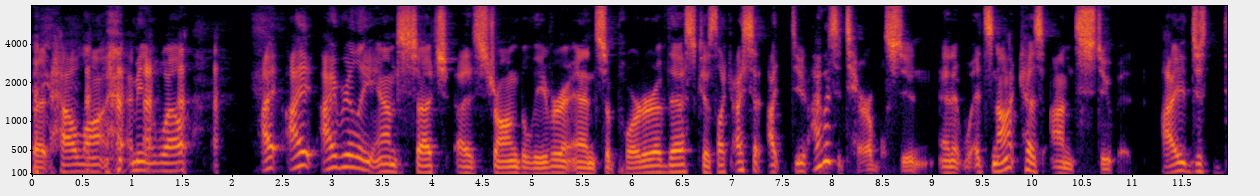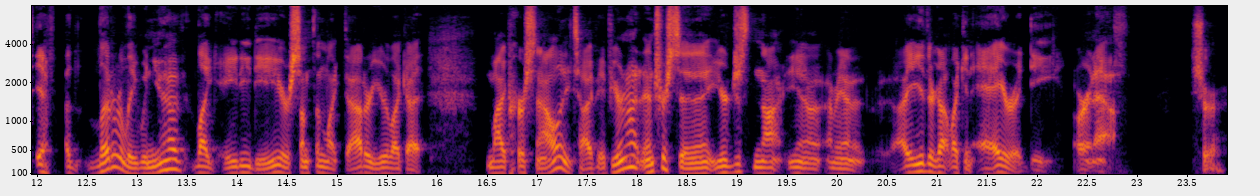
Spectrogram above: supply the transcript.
but how long? I mean, well, I I I really am such a strong believer and supporter of this because, like I said, I dude, I was a terrible student, and it, it's not because I'm stupid. I just if uh, literally when you have like ADD or something like that, or you're like a my personality type, if you're not interested in it, you're just not. You know, I mean, I either got like an A or a D or an F. Sure.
